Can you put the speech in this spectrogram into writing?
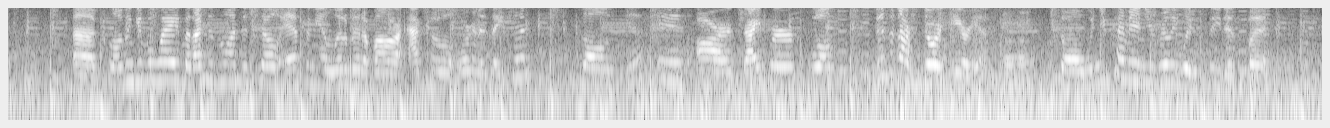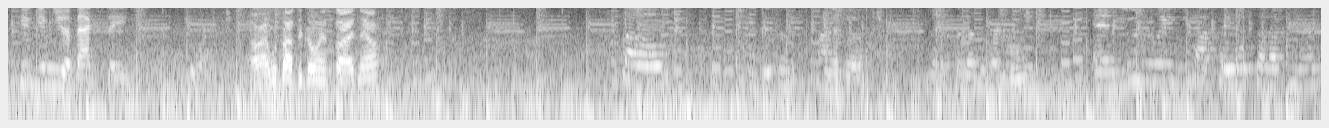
uh, clothing giveaway, but I just wanted to show Anthony a little bit about our actual organization. So this is our diaper, well, this is our storage area. Uh-huh. So when you come in, you really wouldn't see this, but he's giving you a backstage tour. All right, we're about to go inside now. So this is kind of the production we're. And usually we have tables set up here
